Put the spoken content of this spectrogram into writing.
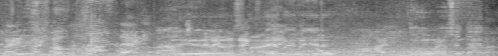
Stay in Saigon last day. And then the next day, we go live.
